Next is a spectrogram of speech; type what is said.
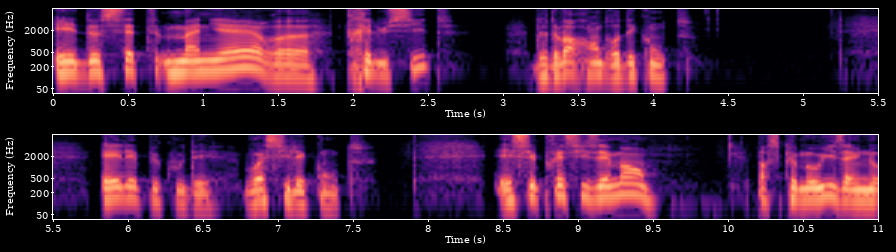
et de cette manière euh, très lucide de devoir rendre des comptes. Et les peu coudés, voici les comptes. Et c'est précisément parce que Moïse a une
